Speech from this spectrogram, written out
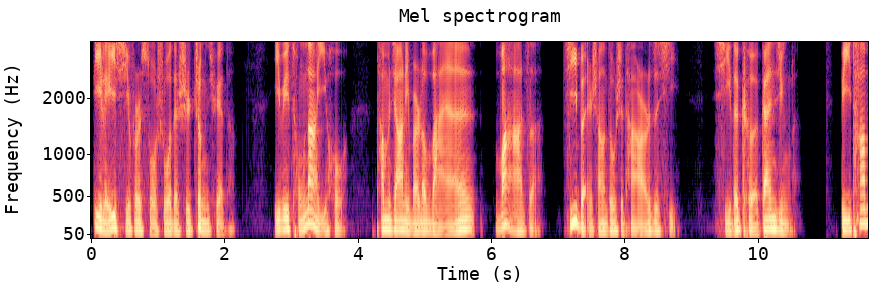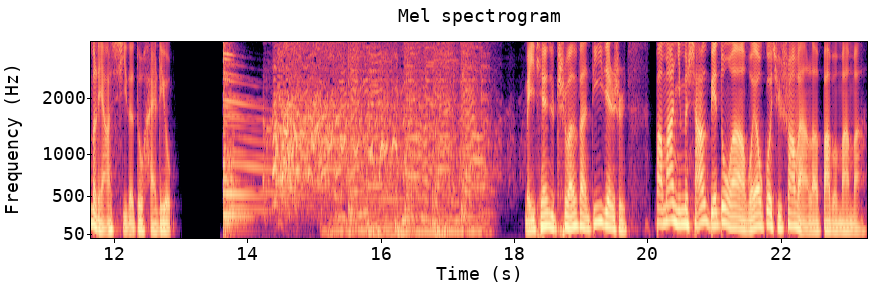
地雷媳妇儿所说的是正确的，因为从那以后。他们家里边的碗、袜子基本上都是他儿子洗，洗的可干净了，比他们俩洗的都还溜。每天就吃完饭第一件事，爸妈你们啥都别动啊，我要过去刷碗了。爸爸妈妈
